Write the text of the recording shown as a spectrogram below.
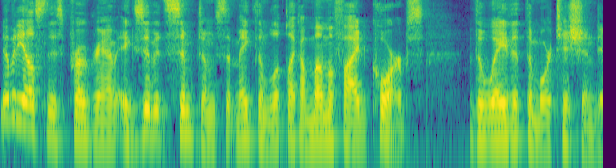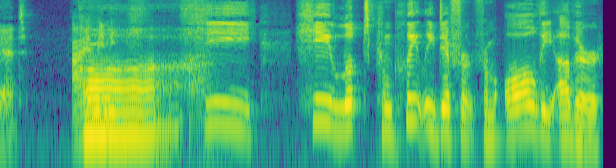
nobody else in this program exhibits symptoms that make them look like a mummified corpse the way that the mortician did. I mean uh... he he looked completely different from all the other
